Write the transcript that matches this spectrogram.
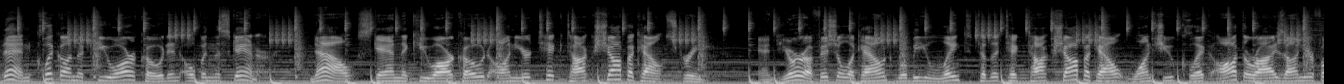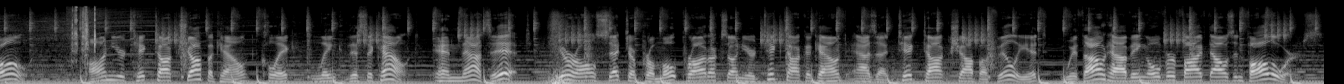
Then click on the QR code and open the scanner. Now, scan the QR code on your TikTok Shop account screen. And your official account will be linked to the TikTok Shop account once you click Authorize on your phone. On your TikTok Shop account, click Link this account. And that's it! You're all set to promote products on your TikTok account as a TikTok Shop affiliate without having over 5,000 followers.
